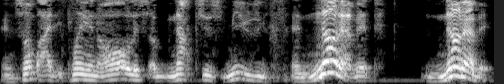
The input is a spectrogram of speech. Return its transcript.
and somebody playing all this obnoxious music, and none of it, none of it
